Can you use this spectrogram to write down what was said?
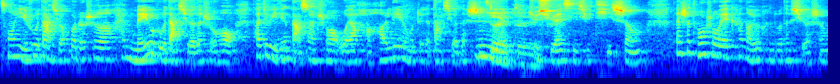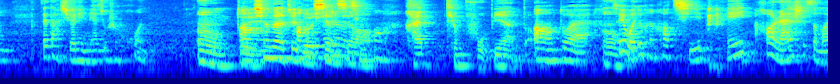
从一入大学，或者说还没有入大学的时候，他就已经打算说，我要好好利用这个大学的时间去学习、去提升。但是同时，我也看到有很多的学生在大学里面就是混。嗯，对，现在这个现象还挺普遍的。嗯，对，所以我就很好奇，哎，浩然是怎么？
